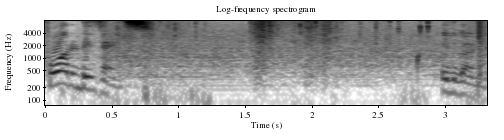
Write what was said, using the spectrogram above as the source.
ఫోర్ డిజైన్స్. ఇదిగోండి.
